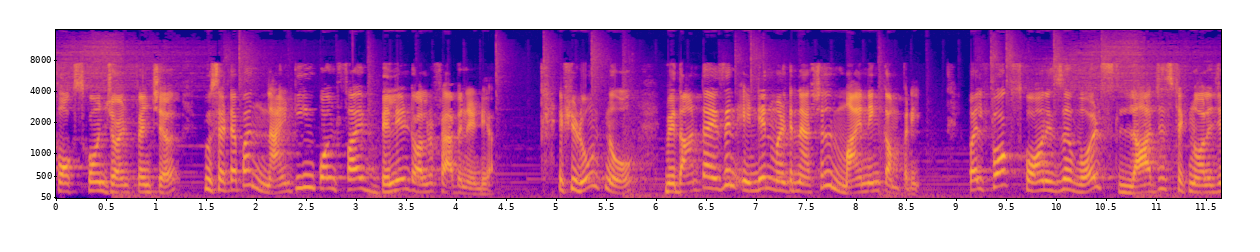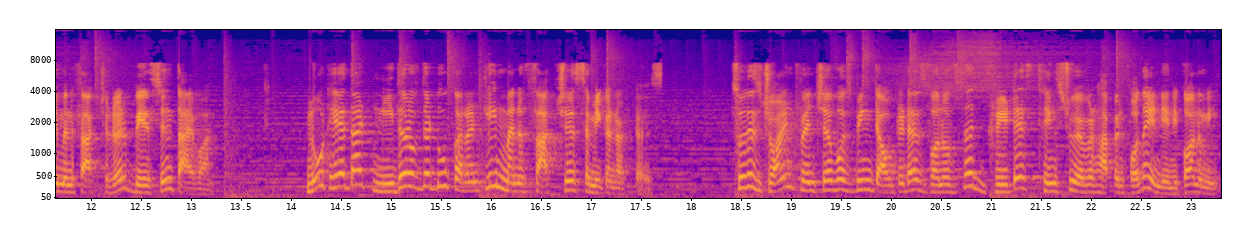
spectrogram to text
Foxconn joint venture to set up a $19.5 billion fab in India. If you don't know, Vedanta is an Indian multinational mining company, while Foxconn is the world's largest technology manufacturer based in Taiwan. Note here that neither of the two currently manufactures semiconductors. So this joint venture was being touted as one of the greatest things to ever happen for the Indian economy.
